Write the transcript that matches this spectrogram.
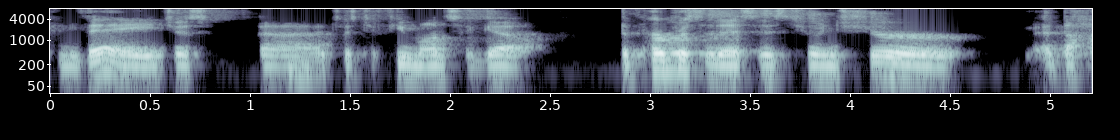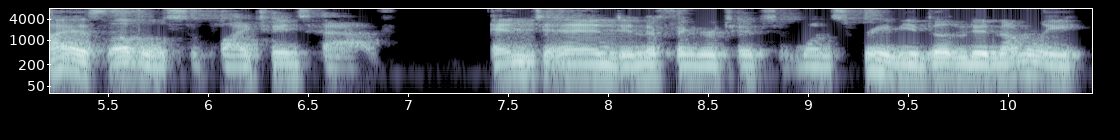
Convey just uh, just a few months ago. The purpose of this is to ensure at the highest level supply chains have end to end in their fingertips at one screen the ability to not only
